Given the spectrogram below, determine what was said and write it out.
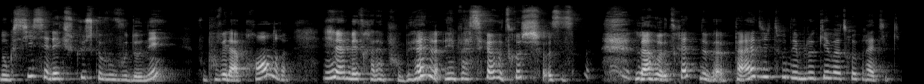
Donc si c'est l'excuse que vous vous donnez, vous pouvez la prendre et la mettre à la poubelle et passer à autre chose. La retraite ne va pas du tout débloquer votre pratique.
